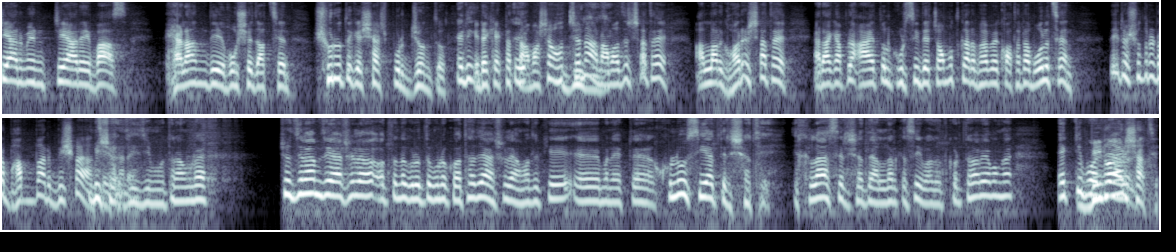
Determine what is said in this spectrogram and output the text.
চেয়ারম্যান চেয়ারে বাস হেলান দিয়ে বসে যাচ্ছেন শুরু থেকে শেষ পর্যন্ত। এটা কি একটা তামাশা হচ্ছে না। নামাজের সাথে আল্লাহর ঘরের সাথে? এর আগে আপনি আয়াতুল কুরসি দিয়ে চমৎকার ভাবে কথাটা বলেছেন। এটা শুধু একটা ভাববার বিষয় আছে জি আমরা শুনছিলাম যে আসলে অত্যন্ত গুরুত্বপূর্ণ কথা যে আসলে আমাদেরকে মানে একটা খুলুসিয়াতের সাথে ইখলাসের সাথে আল্লাহর কাছে ইবাদত করতে হবে এবং একটি পর্যায়ে বিনয়ের সাথে।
